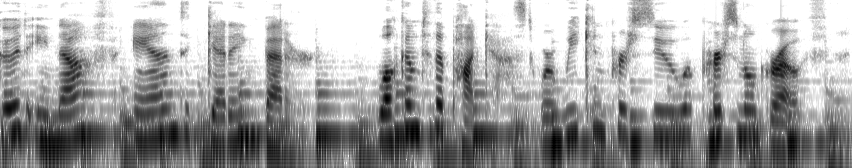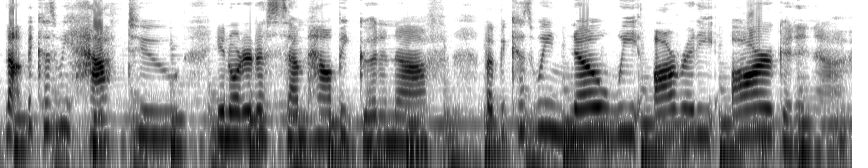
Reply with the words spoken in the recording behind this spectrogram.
good enough and getting better. Welcome to the podcast where we can pursue personal growth, not because we have to in order to somehow be good enough, but because we know we already are good enough.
